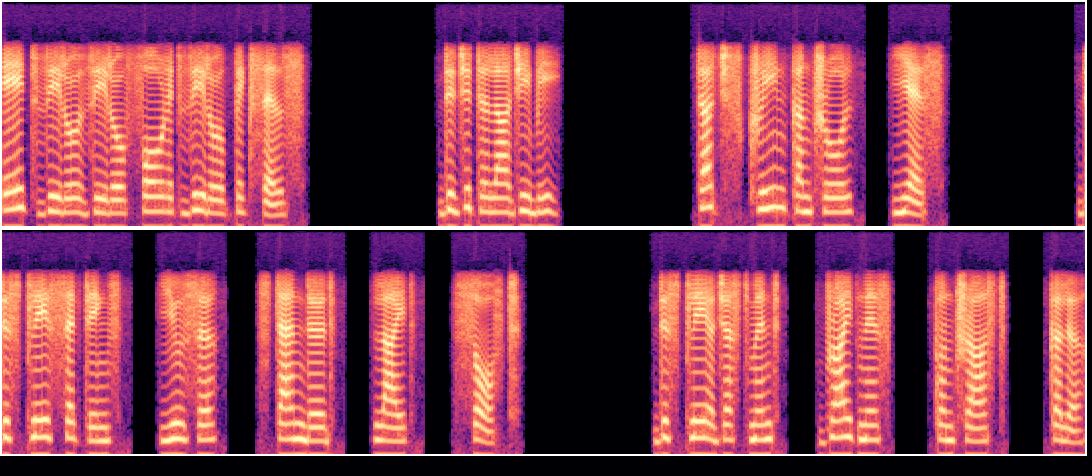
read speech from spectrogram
800480 pixels. Digital RGB. Touch screen control, yes. Display settings, user, standard, light, soft. Display adjustment, brightness, contrast, color.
